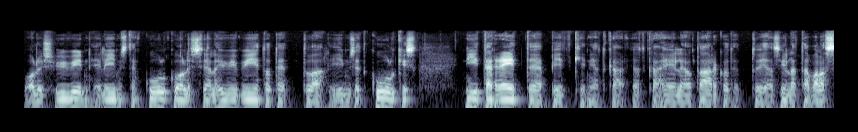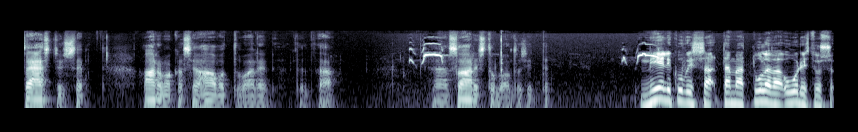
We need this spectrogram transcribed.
olisi hyvin, eli ihmisten kulku olisi siellä hyvin viitotettua, ihmiset kulkis niitä reittejä pitkin, jotka, jotka heille on tarkoitettu, ja sillä tavalla säästyisi se arvokas ja haavoittuvainen tota, saaristoluonto sitten. Mielikuvissa tämä tuleva uudistus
